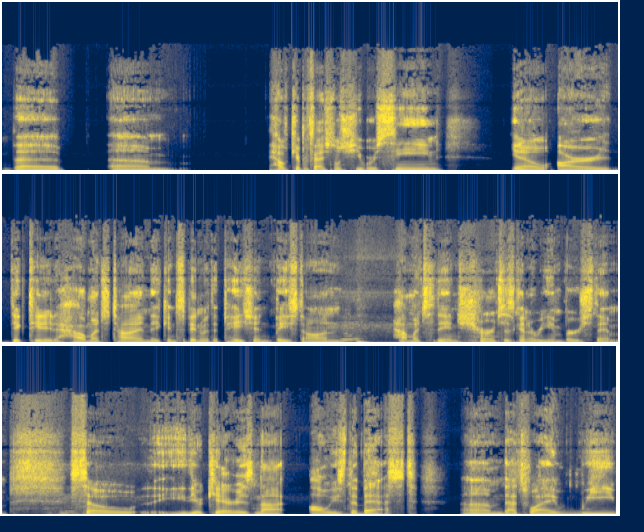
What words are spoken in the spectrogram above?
the um, healthcare professionals she was seeing you know are dictated how much time they can spend with a patient based on mm-hmm how much the insurance is going to reimburse them. So your care is not always the best. Um, that's why we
